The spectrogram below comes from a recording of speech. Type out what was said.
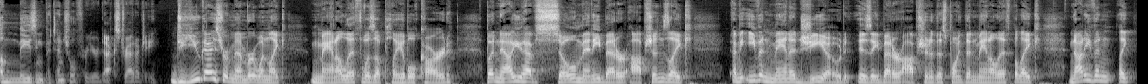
amazing potential for your deck strategy. Do you guys remember when like Manalith was a playable card, but now you have so many better options? Like, I mean, even Mana Geode is a better option at this point than Manalith, but like, not even like,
